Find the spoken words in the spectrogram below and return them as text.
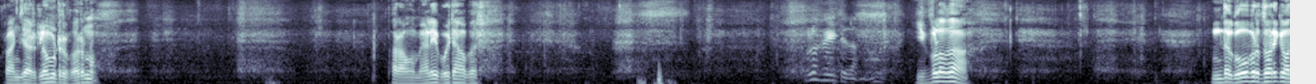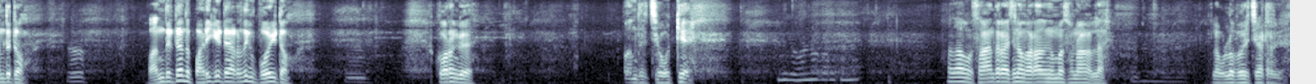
ஒரு அஞ்சாறு கிலோமீட்டர் வரணும். பாரு அவங்க மேலேயே போயிட்டாங்க பாரு. இவ்வளோ ஹைட்டு தான்? இவ்வளோதான் இந்த கோபுரத்து வரைக்கும் வந்துட்டோம். வந்துட்டு அந்த படிக்கட்டு ஏறதுக்கு போயிட்டோம். குரங்கு வந்துருச்சு ஓகே. அதான் அவங்க சாயந்தரம் ஆச்சுன்னா வராதுங்கம்மா சொன்னாங்கல்ல. இல்லை உள்ளே போய் சேட்டருக்கு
